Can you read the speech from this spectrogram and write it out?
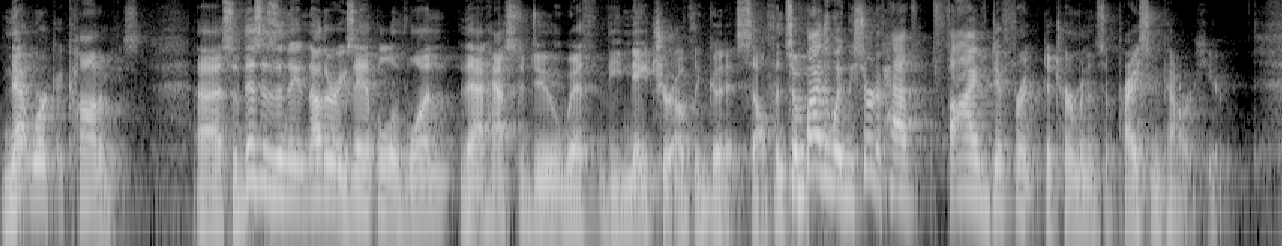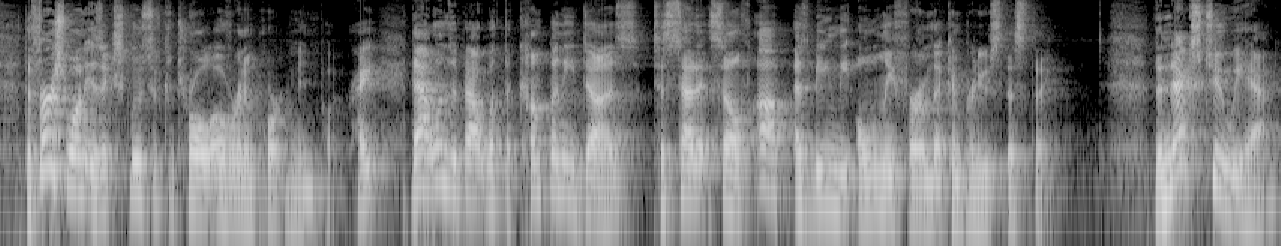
network economies. Uh, so this is an, another example of one that has to do with the nature of the good itself. And so by the way, we sort of have five different determinants of pricing power here. The first one is exclusive control over an important input, right? That one's about what the company does to set itself up as being the only firm that can produce this thing. The next two we had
